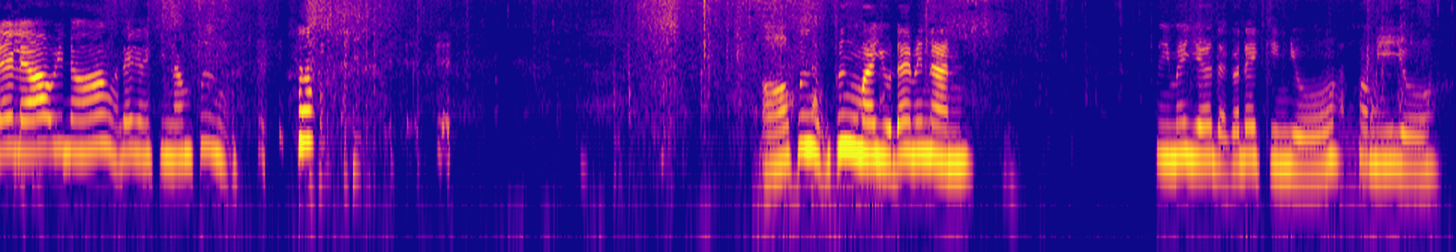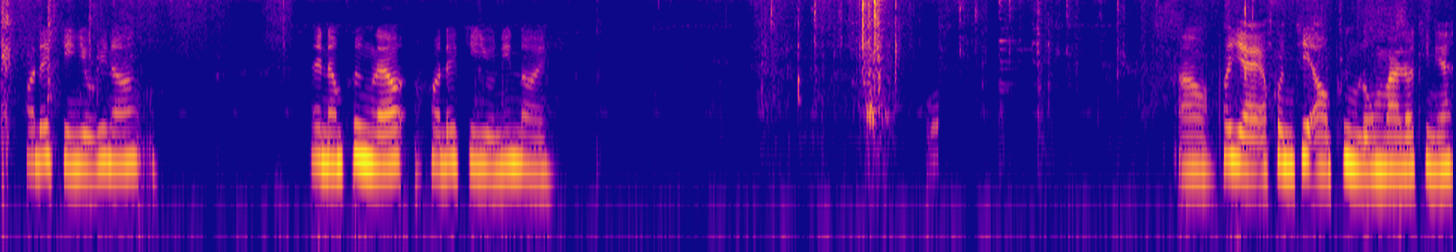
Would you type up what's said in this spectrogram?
ได้แล้วพี่น้องได้กินน้ำพึ่ง อ๋อพึ่งพึ่งมาอยู่ได้ไม่นาน มีไม่เยอะแต่ก็ได้กินอยู่ พอมีอยู่ พอได้กินอยู่พี่น้อง ได้น้ำพึ่งแล้ว พอได้กินอยู่นิดหน่อย เอาพ่อใหญ่เอาคนที่เอาพึ่งลงมาแล้วทีเนี้ย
